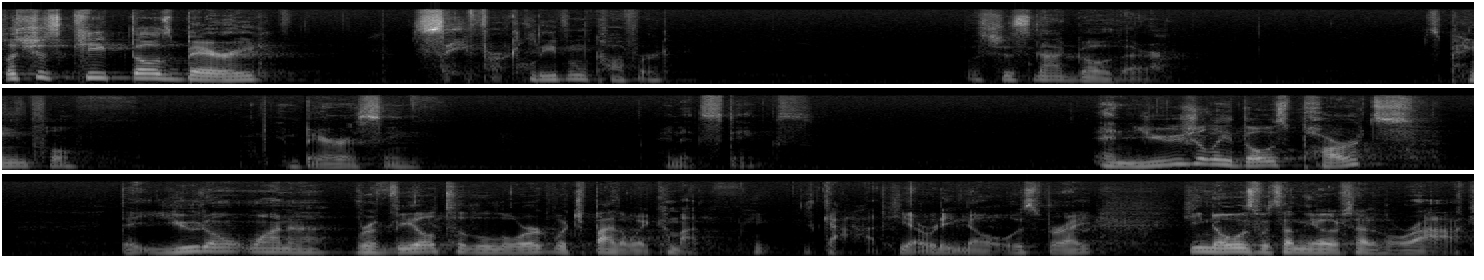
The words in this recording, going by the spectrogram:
let's just keep those buried safer leave them covered. Let's just not go there. It's painful, embarrassing, and it stinks. And usually, those parts that you don't want to reveal to the Lord, which, by the way, come on, he already knows, right? He knows what's on the other side of the rock.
